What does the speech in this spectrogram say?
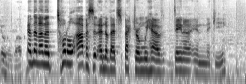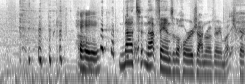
You're welcome. And then on the total opposite end of that spectrum, we have Dana and Nikki. Hey, Not not fans of the horror genre very much, but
